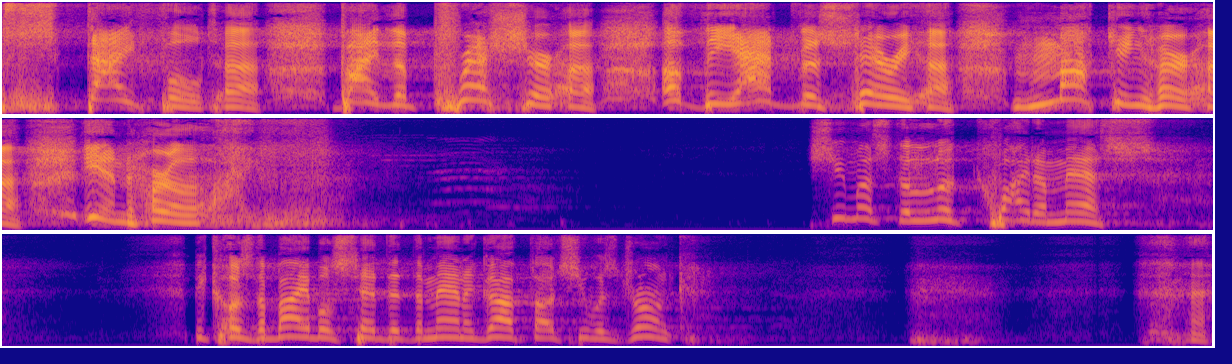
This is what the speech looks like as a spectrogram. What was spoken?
stifled uh, by the pressure uh, of the adversary mocking her in her life. She must have looked quite a mess because the Bible said that the man of God thought she was drunk.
